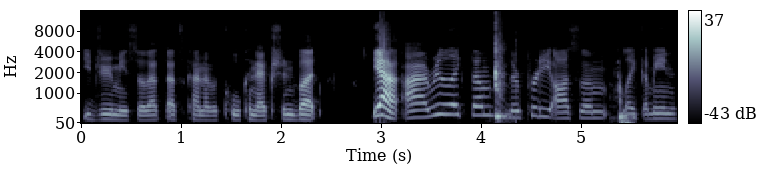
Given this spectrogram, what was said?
you drew me. So that that's kind of a cool connection. But yeah, I really like them. They're pretty awesome. Like, I mean,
